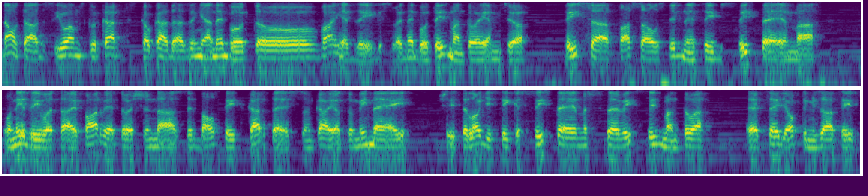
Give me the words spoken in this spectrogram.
nav tādas jomas, kur kartes kaut kādā ziņā nebūtu vajadzīgas vai nebūtu izmantojamas, jo visā pasaules tirdzniecības sistēmā un iedzīvotāju pārvietošanās ir balstīta kartēs, un kā jau tu minēji, šīs loģistikas sistēmas eh, visas izmanto eh, ceļu optimizācijas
